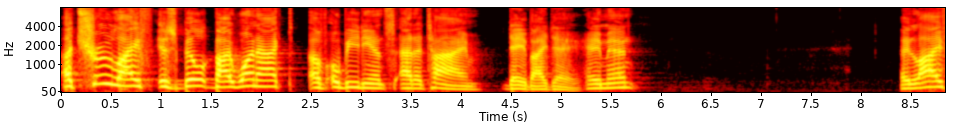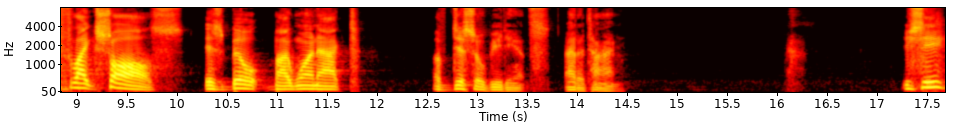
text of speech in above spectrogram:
A true life is built by one act of obedience at a time, day by day. Amen. A life like Saul's is built by one act of disobedience at a time. You see,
